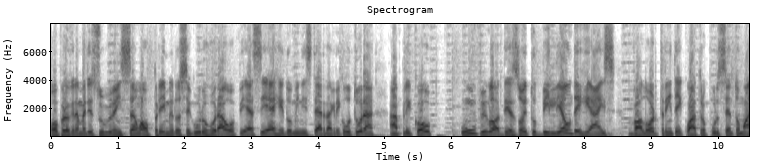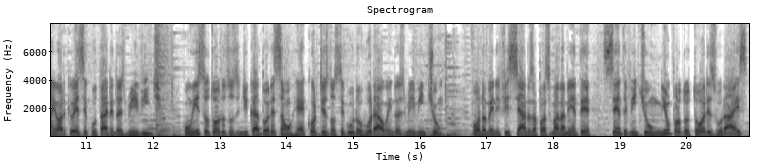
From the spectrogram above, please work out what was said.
o Programa de Subvenção ao Prêmio do Seguro Rural, o PSR, do Ministério da Agricultura, aplicou 1,18 bilhão de reais, valor 34% maior que o executado em 2020. Com isso, todos os indicadores são recordes no seguro rural em 2021. Foram beneficiados aproximadamente 121 mil produtores rurais,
